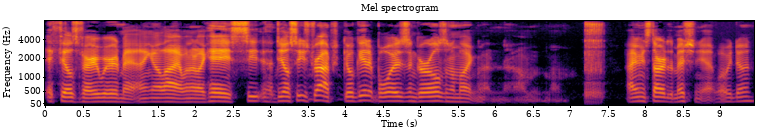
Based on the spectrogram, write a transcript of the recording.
it feels very weird, man. I ain't gonna lie. When they're like, "Hey, C- uh, DLC's dropped. Go get it, boys and girls," and I'm like, no, I'm- I'm- I haven't even started the mission yet. What are we doing?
